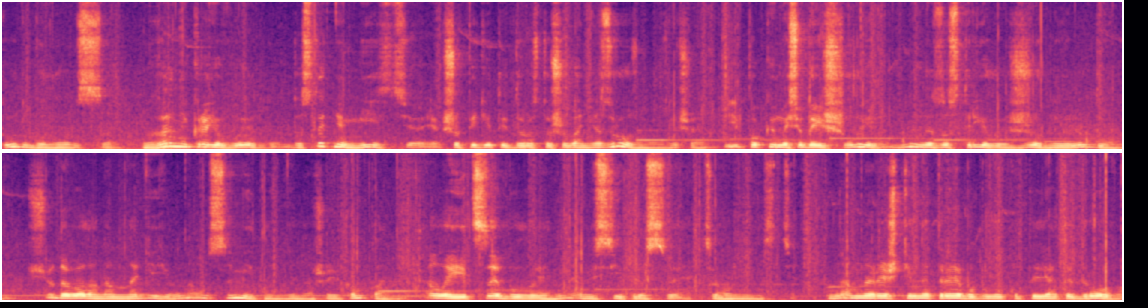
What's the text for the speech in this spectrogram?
Тут було все. Гарний краєвид, достатньо місця, якщо підійти до розташування з розумом, звичайно. І поки ми сюди йшли, ми не зустріли жодної людини, що давало нам надію на усамітнення нашої компанії. Але і це були не усі плюси цього місця. Нам нарешті не треба було купляти дрова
